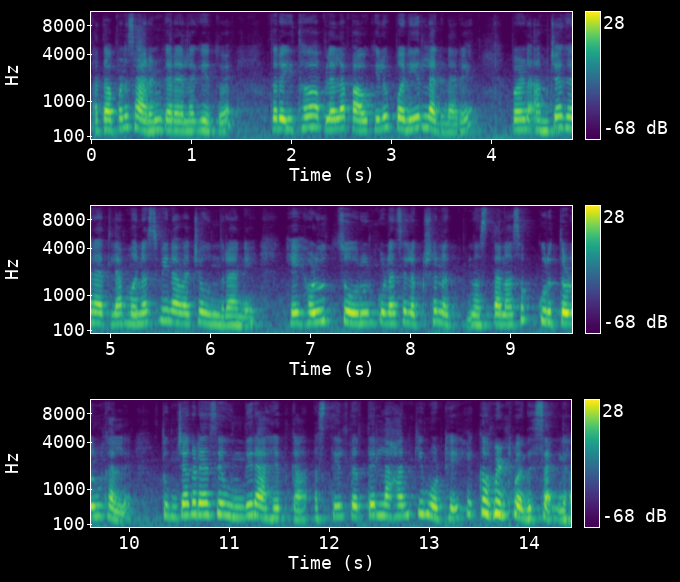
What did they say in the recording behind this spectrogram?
आता आपण सारण करायला घेतो आहे तर इथं आपल्याला पाव किलो पनीर लागणार आहे. पण आमच्या घरातल्या मनस्वी नावाच्या उंदराने हे हळूच चोरून कुणाचे लक्ष न नसताना असं कुरतडून खाल्लं आहे तुमच्याकडे असे उंदीर आहेत का? असतील तर ते लहान की मोठे हे कमेंटमध्ये सांगा.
